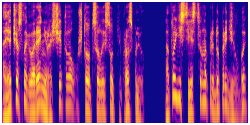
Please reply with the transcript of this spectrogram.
Да я, честно говоря, не рассчитывал, что целые сутки просплю. А то, естественно, предупредил бы.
